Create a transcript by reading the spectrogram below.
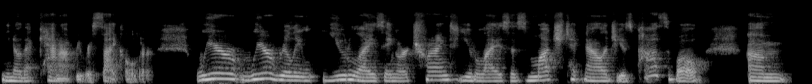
you know that cannot be recycled or we're we're really utilizing or trying to utilize as much technology as possible um,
